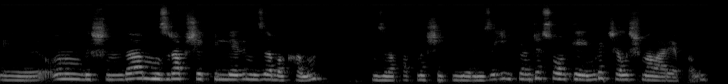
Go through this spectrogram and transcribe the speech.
Ee, onun dışında mızrap şekillerimize bakalım. Mızrap atma şekillerimize. İlk önce sol telinde çalışmalar yapalım.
